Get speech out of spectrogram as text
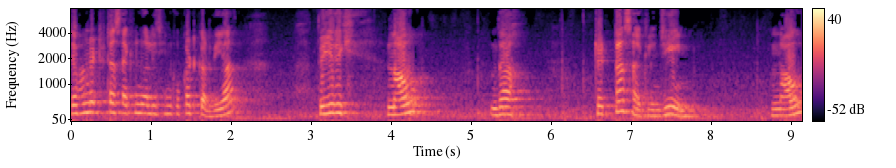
जब हमने टेट्रासाइक्लिन वाली जीन को कट कर दिया तो ये देखिए now the tetracycline gene now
